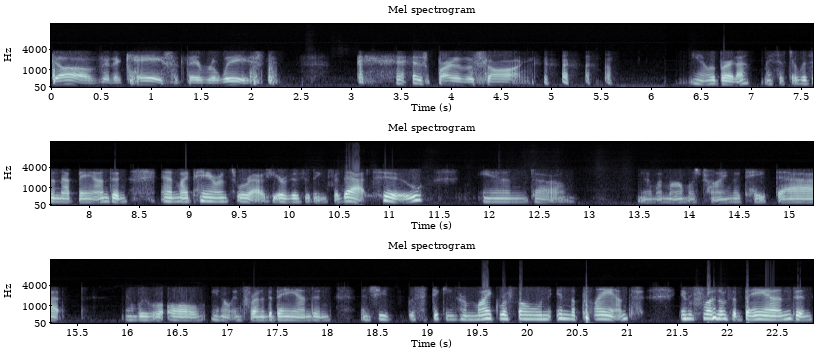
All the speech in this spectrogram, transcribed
dove in a case that they released as part of the song. you know, Roberta, my sister, was in that band, and and my parents were out here visiting for that too, and um, you know, my mom was trying to tape that and we were all, you know, in front of the band and and she was sticking her microphone in the plant in front of the band and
